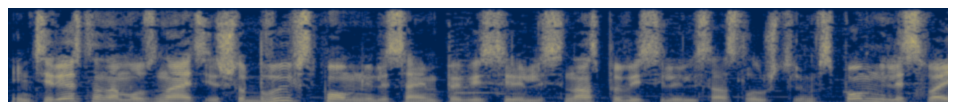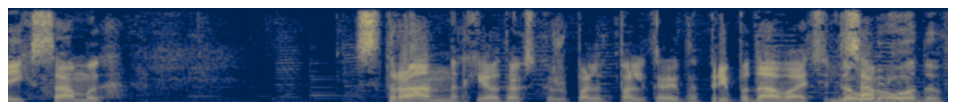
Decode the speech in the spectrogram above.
Интересно нам узнать, и чтобы вы вспомнили, сами повеселились, и нас повеселили со слушателем, вспомнили своих самых странных, я вот так скажу, политкорректно, преподавателей. Да Сам... уродов.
